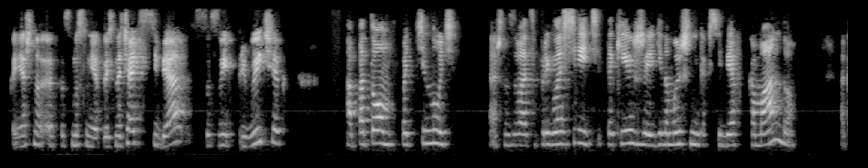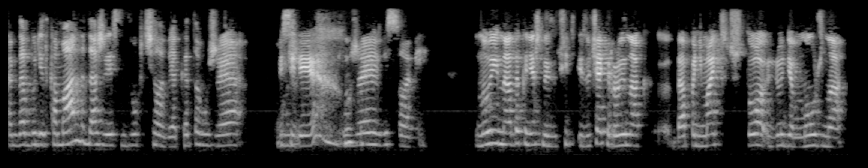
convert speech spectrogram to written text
конечно, это смысла нет. То есть начать с себя, со своих привычек. А потом подтянуть, что называется, пригласить таких же единомышленников себе в команду. А когда будет команда, даже если двух человек, это уже веселее, уже, уже весомей. Ну и надо, конечно, изучить, изучать рынок, да, понимать, что людям нужно.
